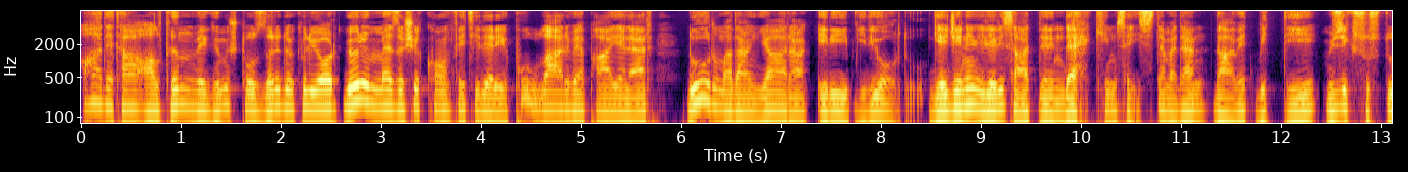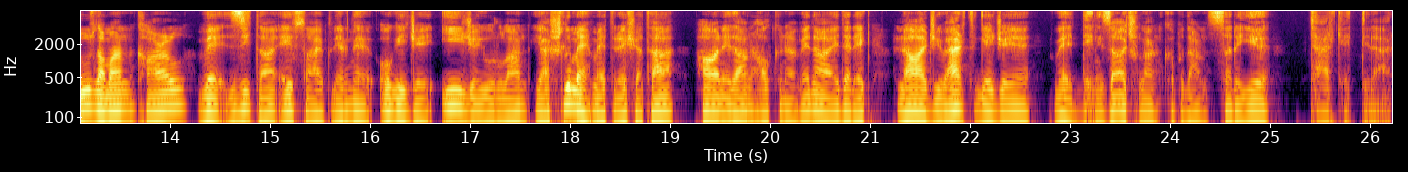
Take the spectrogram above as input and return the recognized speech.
adeta altın ve gümüş tozları dökülüyor. Görünmez ışık konfetileri, pullar ve payeler durmadan yağarak eriyip gidiyordu. Gecenin ileri saatlerinde kimse istemeden davet bittiği, müzik sustuğu zaman Karl ve Zita ev sahiplerine o gece iyice yorulan yaşlı Mehmet Reşat'a hanedan halkına veda ederek lacivert geceye ve denize açılan kapıdan sarayı terk ettiler.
